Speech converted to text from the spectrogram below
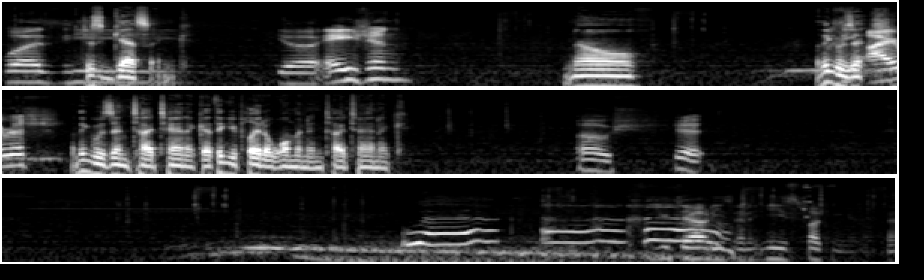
Was he Just guessing. Uh, Asian? No. I think it was in. Irish? I think it was in Titanic. I think he played a woman in Titanic. Oh shit! You doubt he's in. He's fucking in it then.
